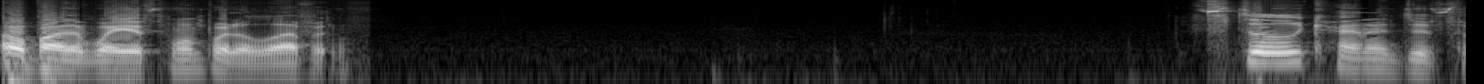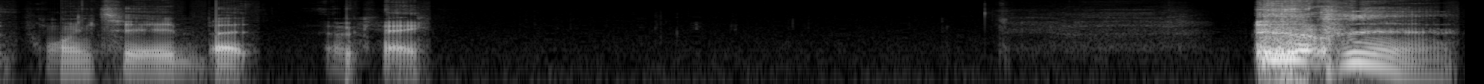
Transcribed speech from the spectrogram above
Oh, by the way, it's 1.11. Still kind of disappointed, but okay.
